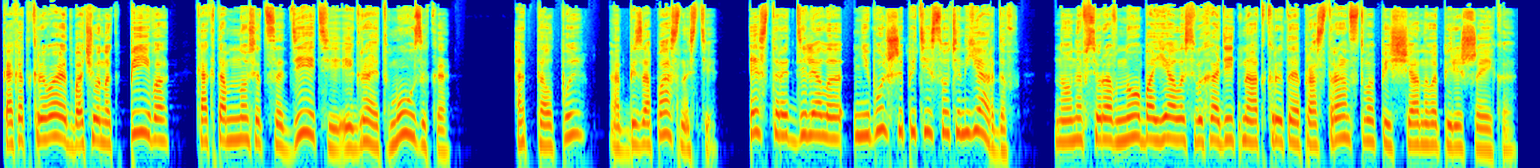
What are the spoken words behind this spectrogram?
как открывают бочонок пива, как там носятся дети, играет музыка. От толпы, от безопасности Эстер отделяла не больше пяти сотен ярдов, но она все равно боялась выходить на открытое пространство песчаного перешейка.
